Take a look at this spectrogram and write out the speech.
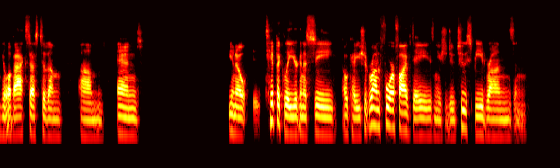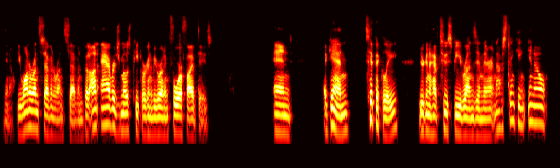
you'll have access to them, um, and you know, typically you're going to see, okay, you should run four or five days and you should do two speed runs and you know, if you want to run seven, run seven. But on average, most people are going to be running four or five days. And again, typically you're going to have two speed runs in there. And I was thinking, you know,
